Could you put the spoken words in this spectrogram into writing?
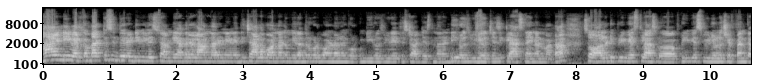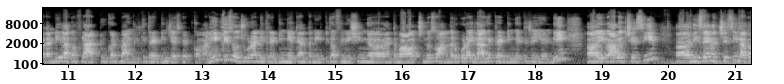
హాయ్ అండి welcome back to Sindhu Reddy village family. అందరూ ఎలా ఉన్నారు? నేనైతే చాలా బాగున్నాను. మీరందరూ కూడా బాగుండాలని కోరుకుంటే ఈ రోజు వీడియో అయితే స్టార్ట్ చేస్తున్నానండి. ఈ రోజు వీడియో వచ్చేసి క్లాస్ నైన్ అనమాట so already previous class previous వీడియోలో చెప్పాను కదండి ఇలాగ ఫ్లాట్ టూ కట్ బ్యాంగిల్కి థ్రెడ్డింగ్ చేసి పెట్టుకోమని. సో చూడండి థ్రెడ్డింగ్ అయితే ఎంత నీట్గా ఫినిషింగ్ ఎంత బాగా వచ్చిందో. సో అందరూ కూడా ఇలాగే థ్రెడ్డింగ్ అయితే చేయండి. ఇవాళ వచ్చేసి డిజైన్ వచ్చేసి ఇలాగ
